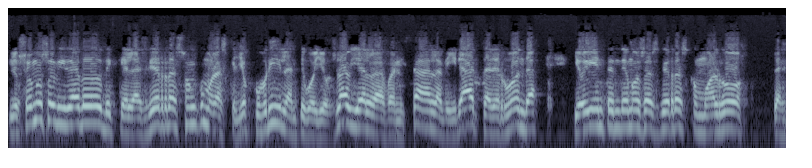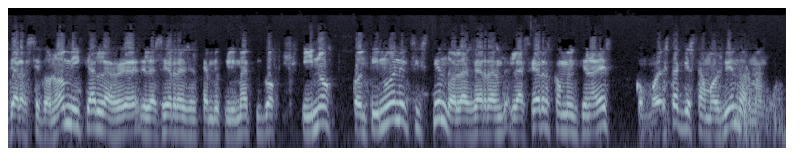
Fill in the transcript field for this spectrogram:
Nos hemos olvidado de que las guerras son como las que yo cubrí, la antigua Yugoslavia, la de Afganistán, la de Irak, la de Ruanda, y hoy entendemos las guerras como algo, las guerras económicas, las, las guerras del cambio climático, y no, continúan existiendo las guerras, las guerras convencionales como esta que estamos viendo, Armando.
